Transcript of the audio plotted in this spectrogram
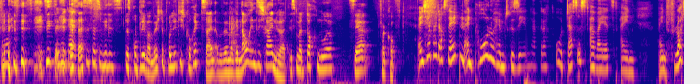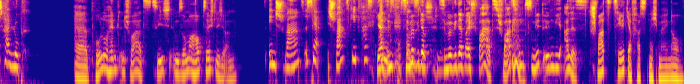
Ja. Siehst du, das, das ist also wieder das, das Problem. Man möchte politisch korrekt sein, aber wenn man genau in sich reinhört, ist man doch nur sehr verkopft. Ich habe halt auch selten ein Polohemd gesehen und habe gedacht, oh, das ist aber jetzt ein, ein flotter Look. Äh, Polohemd in Schwarz ziehe ich im Sommer hauptsächlich an. In Schwarz ist ja, Schwarz geht fast Ja, alles, sind, was sind, wir wieder, nicht geht. sind wir wieder bei Schwarz. Schwarz funktioniert irgendwie alles. Schwarz zählt ja fast nicht mehr, genau.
